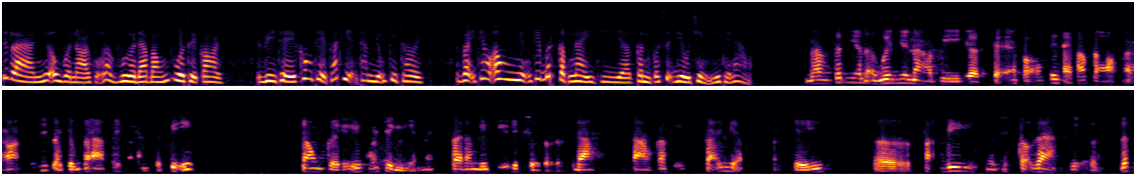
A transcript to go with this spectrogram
tức là như ông vừa nói cũng là vừa đá bóng vừa thổi còi, vì thế không thể phát hiện tham nhũng kịp thời. Vậy theo ông những cái bất cập này thì à, cần có sự điều chỉnh như thế nào ạ? Vâng, tất nhiên ở nguyên nhân nào thì à, sẽ có cái giải pháp đó. Thứ nhất là chúng ta phải làm rất kỹ trong cái quá trình hiện nay ta đang nghiên cứu để sửa đổi luật đai sao các cái khái niệm cái uh, phạm vi rõ ràng giữa đất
